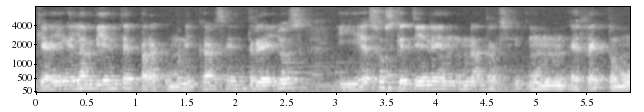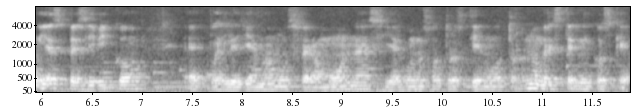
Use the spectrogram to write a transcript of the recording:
que hay en el ambiente para comunicarse entre ellos y esos que tienen un efecto muy específico eh, pues le llamamos feromonas y algunos otros tienen otros nombres técnicos que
